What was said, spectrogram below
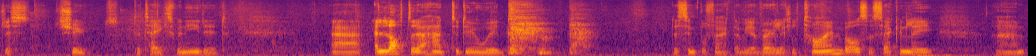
just shoot the takes we needed. Uh, a lot of that had to do with the simple fact that we have very little time, but also secondly, um,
